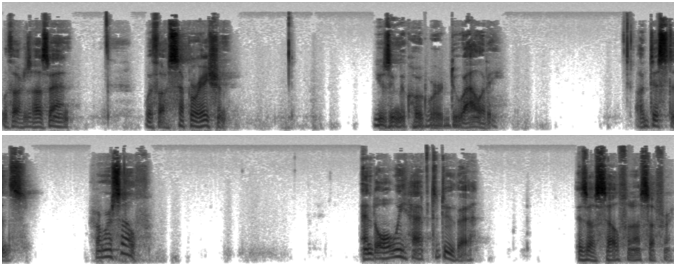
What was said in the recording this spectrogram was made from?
with our zazen, with our separation using the code word duality, a distance from ourself. And all we have to do that is ourself and our suffering.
